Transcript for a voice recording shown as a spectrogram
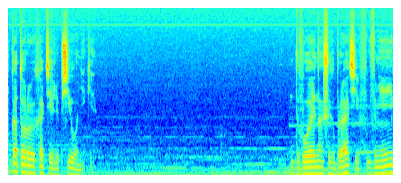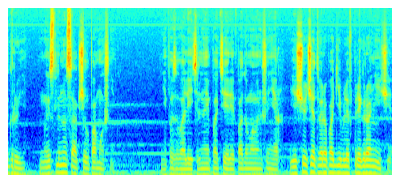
в которую хотели псионики. «Двое наших братьев вне игры», — мысленно сообщил помощник. «Непозволительные потери», — подумал инженер. «Еще четверо погибли в приграничье.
